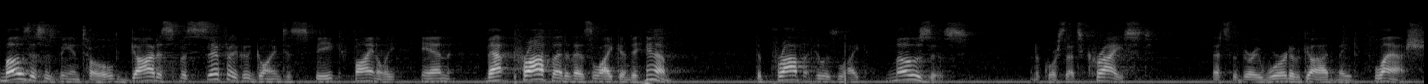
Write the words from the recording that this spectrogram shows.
Moses is being told God is specifically going to speak, finally, in That prophet that is like unto him. The prophet who is like Moses. And of course, that's Christ. That's the very Word of God made flesh.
